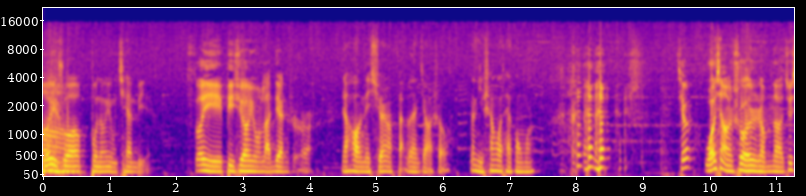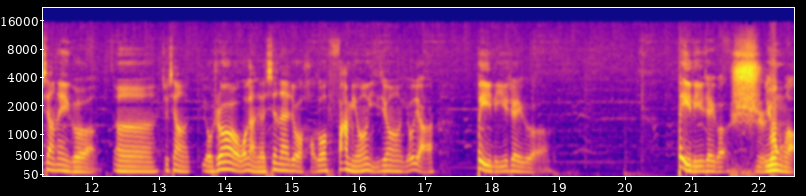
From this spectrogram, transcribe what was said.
所以说不能用铅笔。所以必须要用蓝电纸，然后那学生反问教授：“那你上过太空吗？” 其实我想说的是什么呢？就像那个，嗯，就像有时候我感觉现在就好多发明已经有点背离这个，背离这个使用了，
